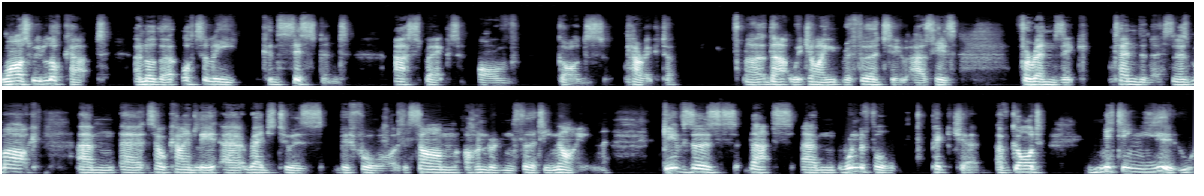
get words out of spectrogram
whilst we look at another utterly consistent aspect of God's character. Uh, that which I refer to as his forensic tenderness. And as Mark um, uh, so kindly uh, read to us before, Psalm 139 gives us that um, wonderful picture of God knitting you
